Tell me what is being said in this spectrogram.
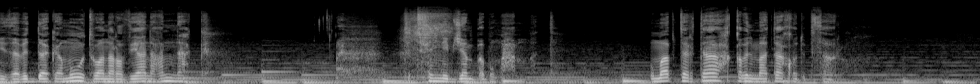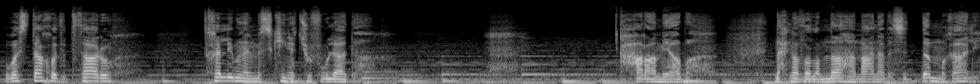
إذا بدك أموت وأنا رضيان عنك تدفني بجنب أبو محمد وما بترتاح قبل ما تاخذ بثاره. وبس تاخذ بثاره تخلي من المسكينة تشوف ولادها حرام يابا نحن ظلمناها معنا بس الدم غالي.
